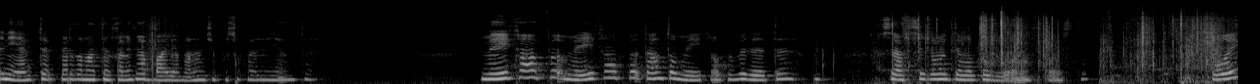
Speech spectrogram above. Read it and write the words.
e niente, perdonate il cane che abbaia, ma non ci posso fare niente. Make up, make up, tanto make up, vedete? Sa, sicuramente molto buono questo. Poi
